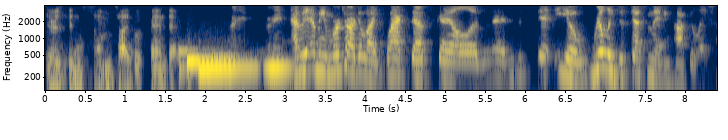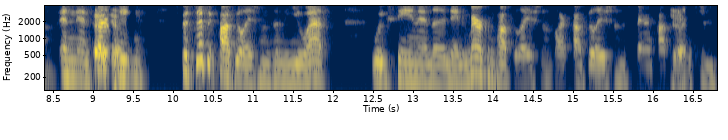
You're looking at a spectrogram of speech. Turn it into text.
there's been some type of pandemic. Right, right. I mean, I mean, we're talking like Black Death scale and, and just you know really just decimating populations, and and certainly yeah, yeah. specific populations in the U.S we've seen in the Native American population, Black population, the Hispanic population,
